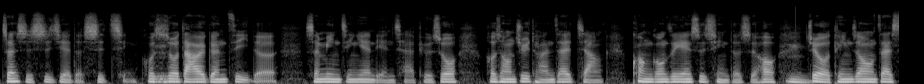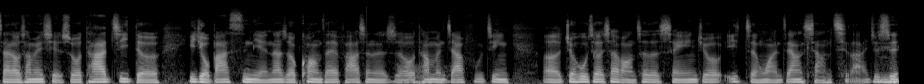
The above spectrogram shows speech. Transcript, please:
真实世界的事情，或是说大家会跟自己的生命经验连起来。比如说合唱剧团在讲矿工这件事情的时候，就有听众在 s 楼上面写说，他记得一九八四年那时候矿灾发生的时候，他们家附近呃救护车、消防车的声音就一整晚这样响起来，就是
